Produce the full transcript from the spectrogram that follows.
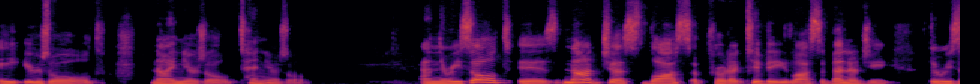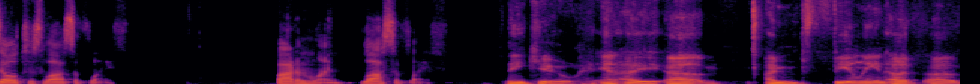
eight years old, nine years old, 10 years old. And the result is not just loss of productivity, loss of energy, the result is loss of life. Bottom line, loss of life. Thank you. And I, um, I'm feeling a, a,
